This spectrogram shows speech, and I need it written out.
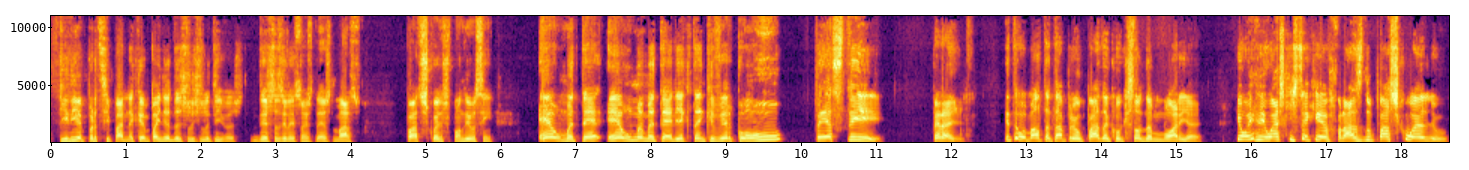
se iria participar na campanha das legislativas destas eleições de 10 de março, Passos Coelho respondeu assim: é uma, é uma matéria que tem que ver com o PSD. Espera aí. Então a malta está preocupada com a questão da memória. Eu, eu acho que isto é que é a frase do Passo Coelho.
